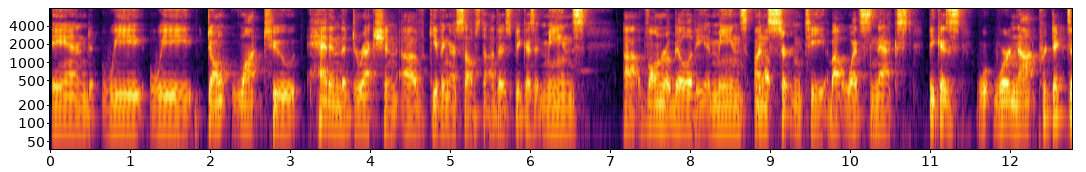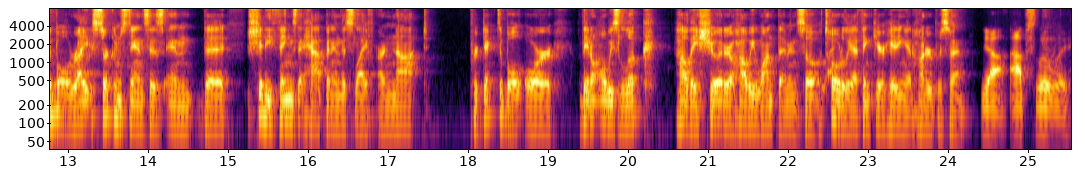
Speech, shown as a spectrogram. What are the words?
and we we don't want to head in the direction of giving ourselves to others because it means uh, vulnerability. It means uncertainty about what's next because we're not predictable, right? Circumstances and the shitty things that happen in this life are not predictable or they don't always look how they should or how we want them. And so totally, I think you're hitting it 100%. Yeah, absolutely.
